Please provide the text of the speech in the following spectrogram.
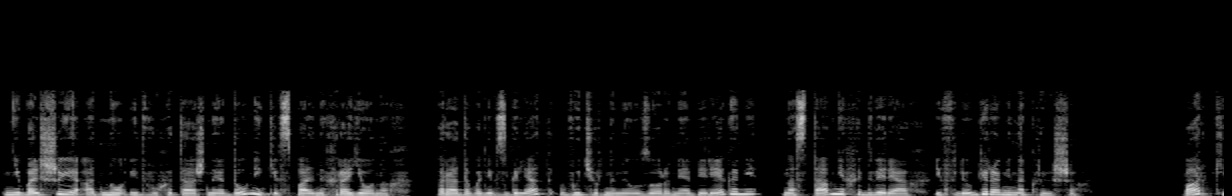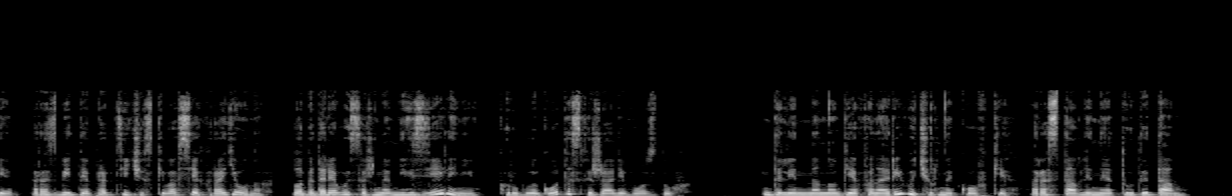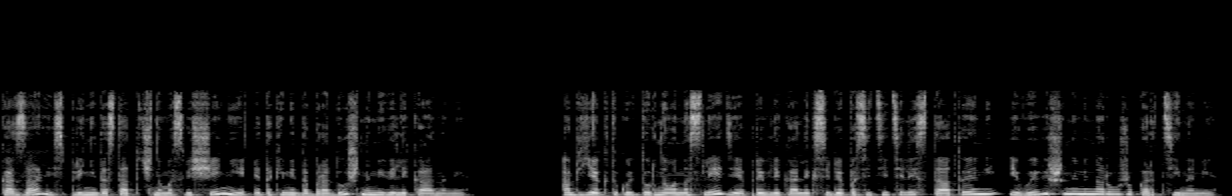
Небольшие одно- и двухэтажные домики в спальных районах радовали взгляд вычурными узорами-оберегами на ставнях и дверях и флюгерами на крышах. Парки, разбитые практически во всех районах, благодаря высаженной в них зелени, круглый год освежали воздух. Длинноногие фонари вычурной ковки, расставленные тут и там, казались при недостаточном освещении этакими добродушными великанами. Объекты культурного наследия привлекали к себе посетителей статуями и вывешенными наружу картинами.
